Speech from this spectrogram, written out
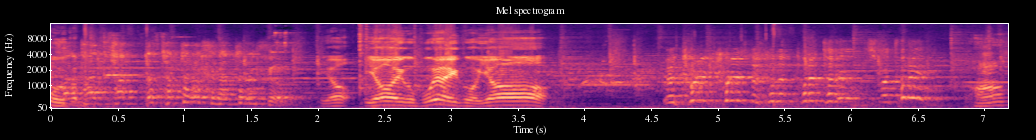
어 이거 다다다 털었어 다 털었어. 야, 야 이거 뭐야 이거 야야 털에 털에 털에 털에 털에 씨발 털에. 어?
